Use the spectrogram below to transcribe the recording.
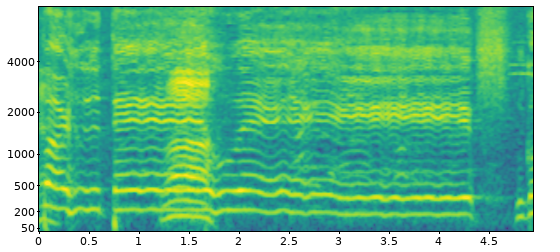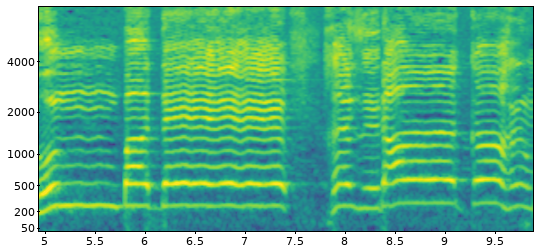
पढ़ते हुए गुम्बदे खजरा को हम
